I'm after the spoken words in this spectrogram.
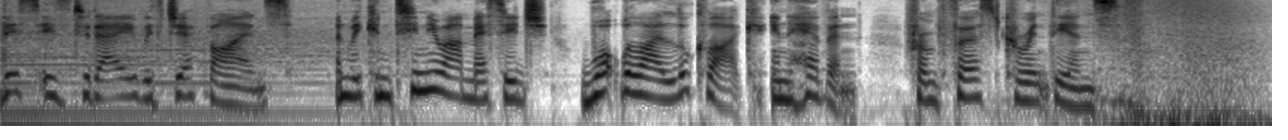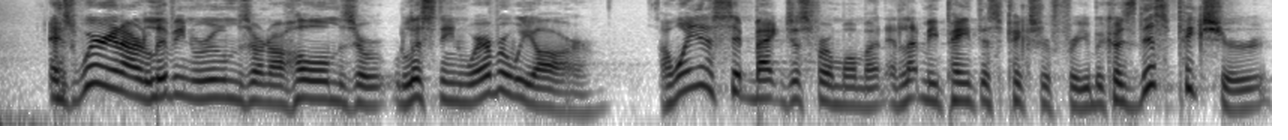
This is Today with Jeff Vines, and we continue our message What Will I Look Like in Heaven? from 1 Corinthians. As we're in our living rooms or in our homes or listening wherever we are, I want you to sit back just for a moment and let me paint this picture for you because this picture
